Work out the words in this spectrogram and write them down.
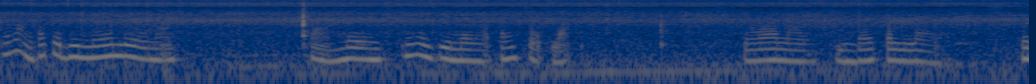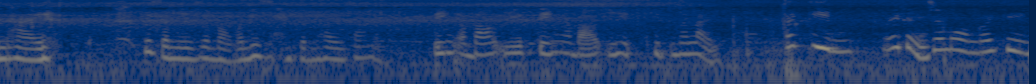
ระหว่งเขาจะดินเนอร์เร็วนะสามโมงไม่เกินกี่โมงอะต้องจบละแต่ว่าเรากินได้ตลอดคนไทยพี่สามีจะบอกว่านิสัยคนไทยใชอบแบบ think about eat think about eat คิดเมื่อไหร่ ก็กินไม่ถึงชั่วโมงก็กิน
